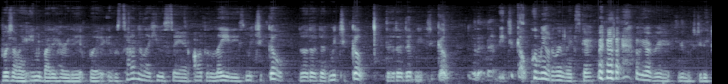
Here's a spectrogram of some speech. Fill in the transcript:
first time like anybody heard it, but it was sounding like he was saying, "All the ladies, meet you go, da da da, meet you go, da da da, meet you go." Meet you go. Put me on the remix, okay? Put me on remix.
